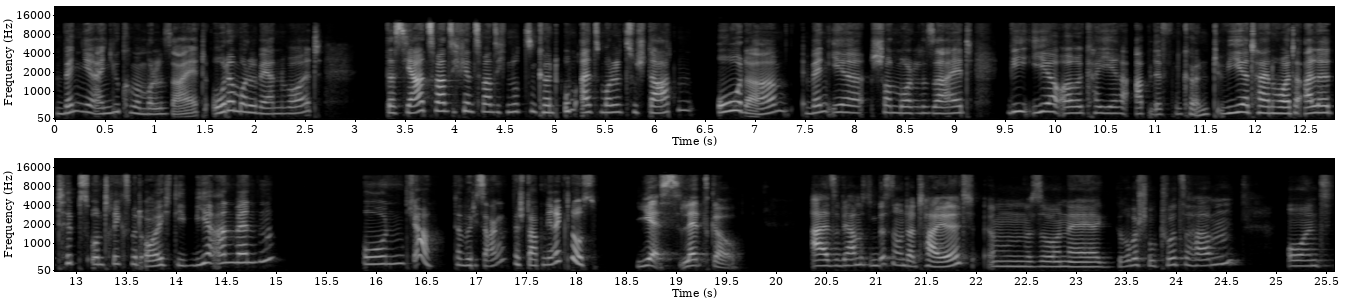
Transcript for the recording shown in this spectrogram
wenn ihr ein Newcomer-Model seid oder Model werden wollt, das Jahr 2024 nutzen könnt, um als Model zu starten. Oder wenn ihr schon Model seid, wie ihr eure Karriere upliften könnt. Wir teilen heute alle Tipps und Tricks mit euch, die wir anwenden. Und ja, dann würde ich sagen, wir starten direkt los. Yes, let's go. Also, wir haben es ein bisschen unterteilt, um so eine grobe Struktur zu haben. Und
